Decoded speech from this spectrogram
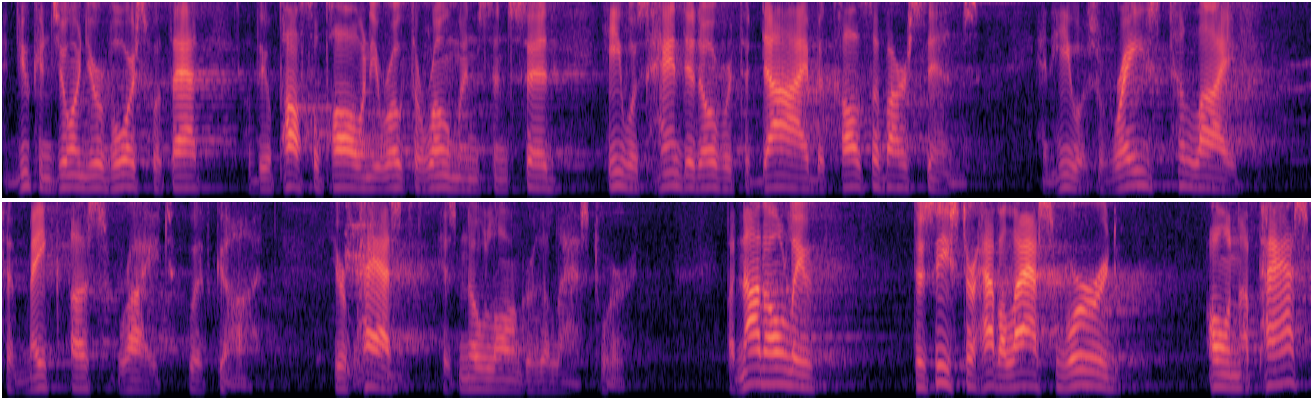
And you can join your voice with that of the Apostle Paul when he wrote the Romans and said, He was handed over to die because of our sins, and He was raised to life to make us right with God. Your past is no longer the last word. But not only does Easter have a last word on the past,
